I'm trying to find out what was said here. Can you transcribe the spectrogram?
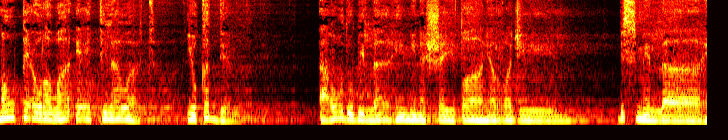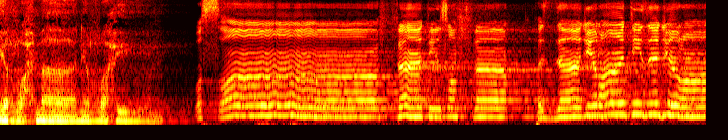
موقع روائع التلاوات يقدم أعوذ بالله من الشيطان الرجيم بسم الله الرحمن الرحيم والصافات صفا فالزاجرات زجرا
